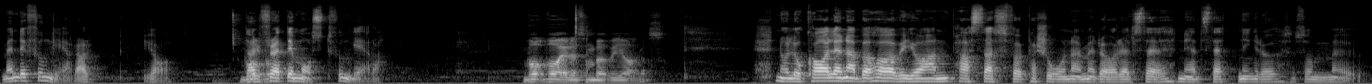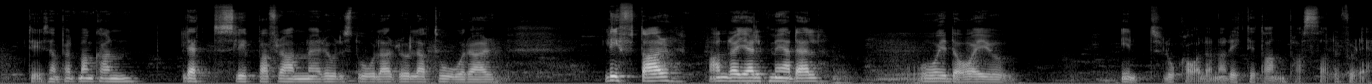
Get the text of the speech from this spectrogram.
Men det fungerar, ja. Därför att det måste fungera. Vad, vad är det som behöver göras? Nå, lokalerna behöver ju anpassas för personer med rörelsenedsättning. Som eh, till exempel att man kan lätt slippa fram med rullstolar, rullatorer, liftar, andra hjälpmedel. Och idag är ju inte lokalerna riktigt anpassade för det.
